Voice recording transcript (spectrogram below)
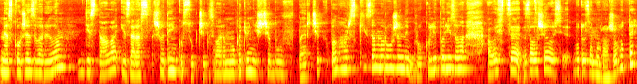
М'яско вже зварила, дістала і зараз швиденько супчик зваримо. У Катюні ще був перчик болгарський заморожений, брокколі порізала. А ось це залишилось, буду заморажувати.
